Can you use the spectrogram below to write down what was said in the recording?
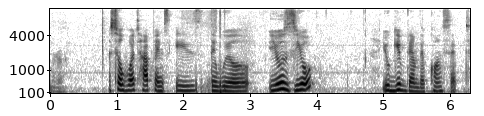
okay. So what happens is they will use you, you give them the concept.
